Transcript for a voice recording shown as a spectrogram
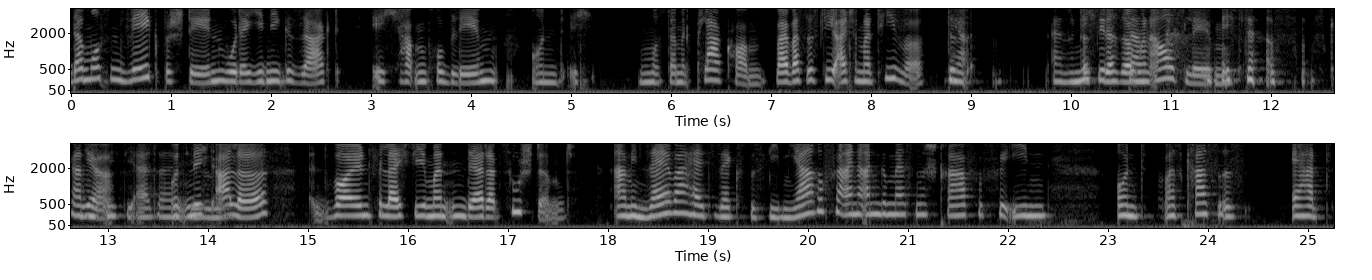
da muss ein Weg bestehen, wo derjenige sagt, ich habe ein Problem und ich muss damit klarkommen. Weil was ist die Alternative? Das, ja. Also nicht, dass sie das irgendwann das, ausleben. Nicht das. Das kann ja. nicht die Alternative Und nicht alle wollen vielleicht jemanden, der dazu stimmt. Armin selber hält sechs bis sieben Jahre für eine angemessene Strafe für ihn. Und was krass ist, er hat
